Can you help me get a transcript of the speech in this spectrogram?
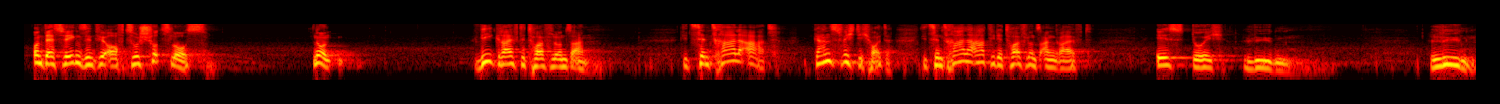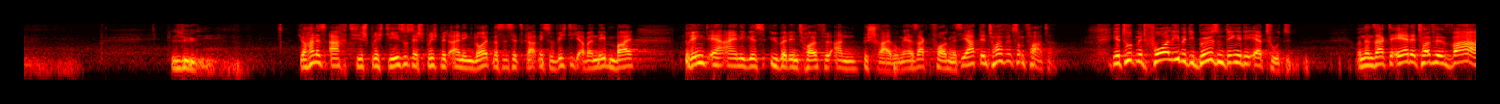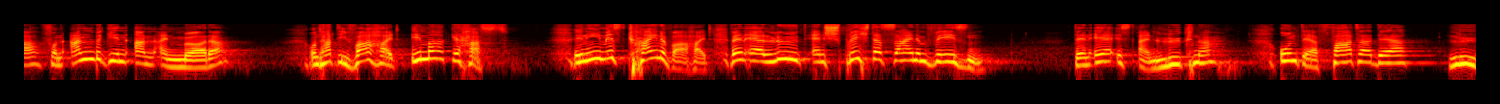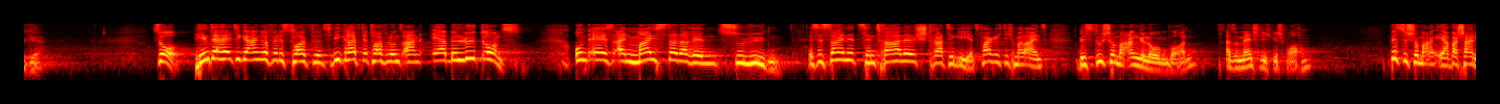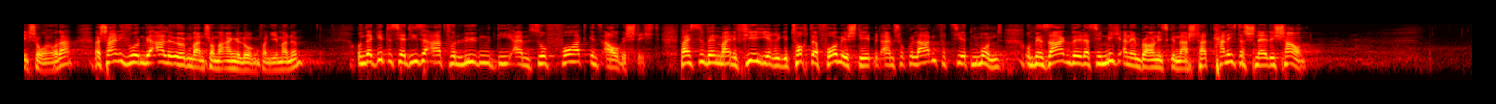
Und deswegen sind wir oft so schutzlos. Nun, wie greift der Teufel uns an? Die zentrale Art, ganz wichtig heute, die zentrale Art, wie der Teufel uns angreift, ist durch Lügen. Lügen. Lügen. Johannes 8, hier spricht Jesus, er spricht mit einigen Leuten, das ist jetzt gerade nicht so wichtig, aber nebenbei bringt er einiges über den Teufel an Beschreibungen. Er sagt folgendes, ihr habt den Teufel zum Vater. Ihr tut mit Vorliebe die bösen Dinge, die er tut. Und dann sagte er, der Teufel war von Anbeginn an ein Mörder und hat die Wahrheit immer gehasst. In ihm ist keine Wahrheit. Wenn er lügt, entspricht das seinem Wesen denn er ist ein Lügner und der Vater der Lüge. So, hinterhältige Angriffe des Teufels. Wie greift der Teufel uns an? Er belügt uns. Und er ist ein Meister darin zu lügen. Es ist seine zentrale Strategie. Jetzt frage ich dich mal eins. Bist du schon mal angelogen worden? Also menschlich gesprochen. Bist du schon mal, ja wahrscheinlich schon, oder? Wahrscheinlich wurden wir alle irgendwann schon mal angelogen von jemandem. Und da gibt es ja diese Art von Lügen, die einem sofort ins Auge sticht. Weißt du, wenn meine vierjährige Tochter vor mir steht mit einem schokoladenverzierten Mund und mir sagen will, dass sie nicht an den Brownies genascht hat, kann ich das schnell durchschauen.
